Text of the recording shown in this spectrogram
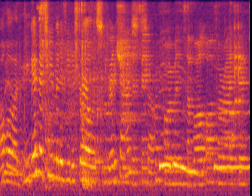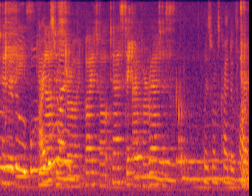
Oh, hold on. You get an achievement if you destroy all the To security ensure the cameras, so. performance of all authorized activities, do Alright, not this one- destroy vital testing apparatus. This one's kind of hard,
